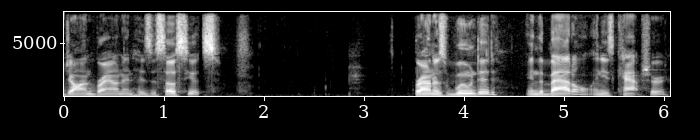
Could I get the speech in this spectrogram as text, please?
John Brown and his associates. Brown is wounded in the battle and he's captured.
